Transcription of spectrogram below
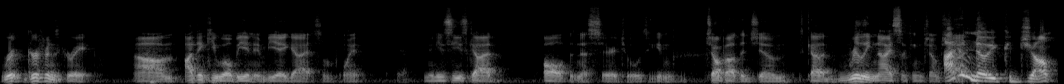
Ri- Griffin's great. Um, I think he will be an NBA guy at some point. Yeah. I mean, he's he's got all of the necessary tools. You can jump out the gym. It's got a really nice looking jump shot. I didn't know he could jump.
